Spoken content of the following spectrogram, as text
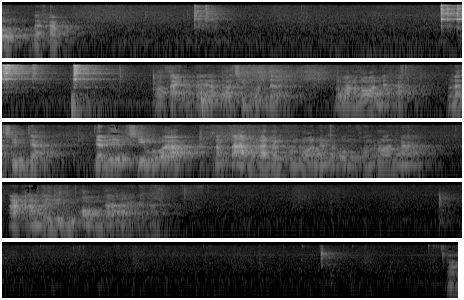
รสนะครับ ระวังร้อนนะครับ เวลาชิมอย่าอย่ารีบชิมเพราะว่าน้ำตาลเวลาโดนความร้อนมันจะอมความร้อนมาก อาจทำให้ลิ้นพองได้นะฮะอ่า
